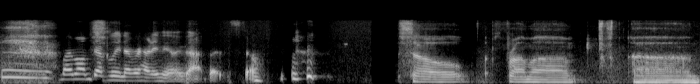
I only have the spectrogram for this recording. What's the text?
My mom definitely never had anything like that, but still. So from a um,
